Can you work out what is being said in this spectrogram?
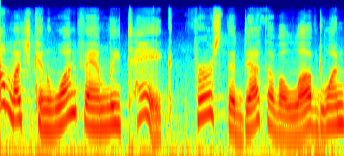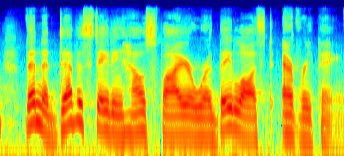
How much can one family take? First, the death of a loved one, then a devastating house fire where they lost everything.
